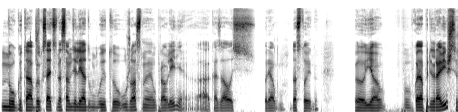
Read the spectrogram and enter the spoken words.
Ну, GTA, кстати, на самом деле, я думал, будет ужасное управление, а оказалось прям достойно. Э, Я, когда приноровишься,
